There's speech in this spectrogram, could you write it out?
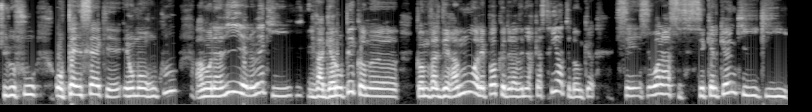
tu le fous au pain sec et, au Montroucou, à mon avis, le mec, il, va galoper comme euh, comme Valderramo à l'époque de l'avenir Castriote. Donc c'est voilà, c'est- quelqu'un qui qui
